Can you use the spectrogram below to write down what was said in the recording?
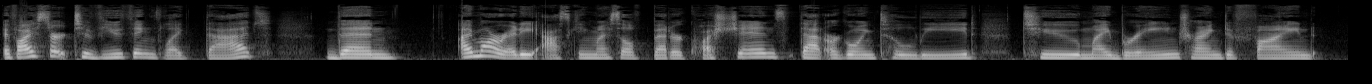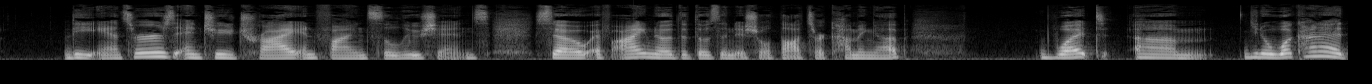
if I start to view things like that, then I'm already asking myself better questions that are going to lead to my brain trying to find the answers and to try and find solutions. So if I know that those initial thoughts are coming up, what um you know what kind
